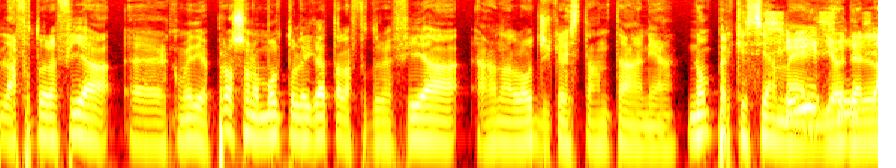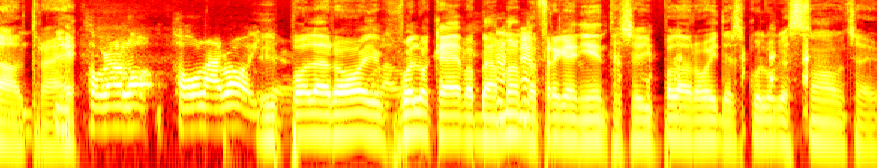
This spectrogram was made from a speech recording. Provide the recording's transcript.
la fotografia, eh, come dire, però sono molto legato alla fotografia analogica istantanea, non perché sia sì, meglio sì, dell'altra. Sì. Eh. Polaro- Polaroid. Il Polaroid, Polaroid, quello che è, vabbè, a me non mi frega niente, cioè i Polaroid, quello che sono, cioè,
